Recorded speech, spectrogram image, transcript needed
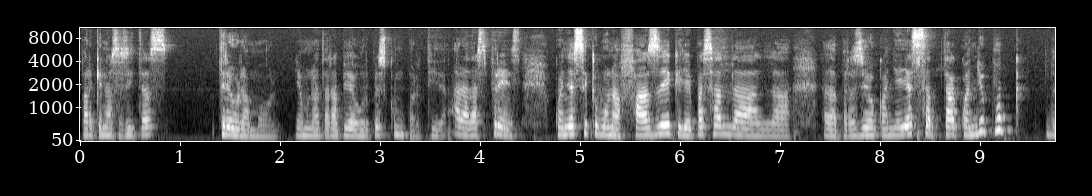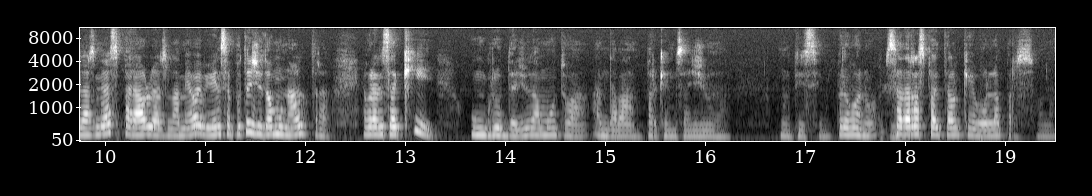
perquè necessites treure molt, i amb una teràpia de grup és compartida. Ara, després, quan ja sé que en una fase, que ja he passat la, la, la depressió, quan ja he acceptat, quan jo puc, de les meves paraules, la meva vivència, pot ajudar a un altre. Llavors, aquí, un grup d'ajuda mútua endavant, perquè ens ajuda moltíssim. Però, bueno, s'ha de respectar el que vol la persona.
